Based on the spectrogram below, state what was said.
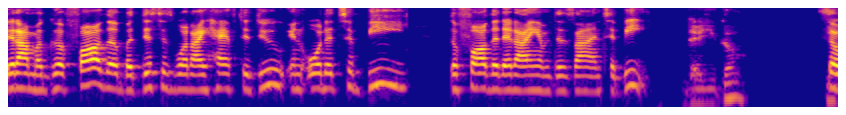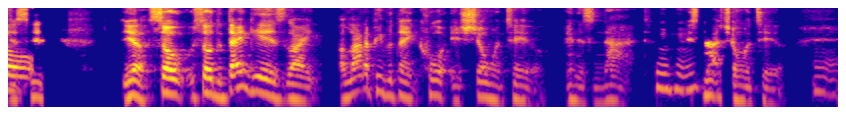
that I'm a good father, but this is what I have to do in order to be the father that I am designed to be. There you go. So yeah, so so the thing is like a lot of people think court is show and tell, and it's not. Mm-hmm. It's not show and tell. Mm-hmm.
